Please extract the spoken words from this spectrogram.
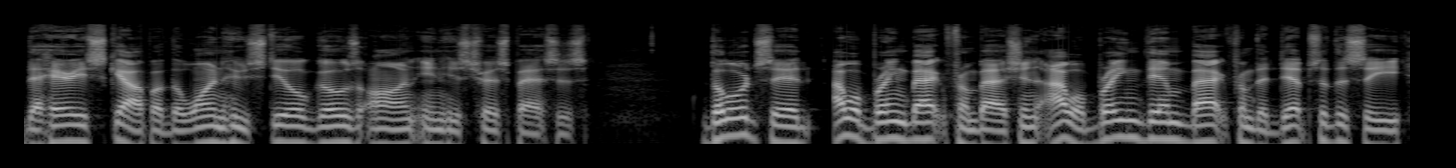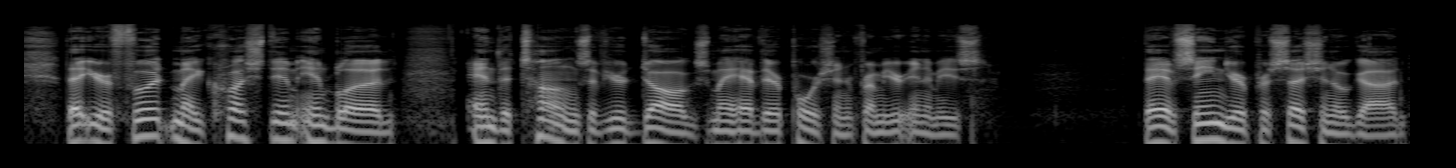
the hairy scalp of the one who still goes on in his trespasses. The Lord said, I will bring back from Bashan, I will bring them back from the depths of the sea, that your foot may crush them in blood, and the tongues of your dogs may have their portion from your enemies. They have seen your procession, O God,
